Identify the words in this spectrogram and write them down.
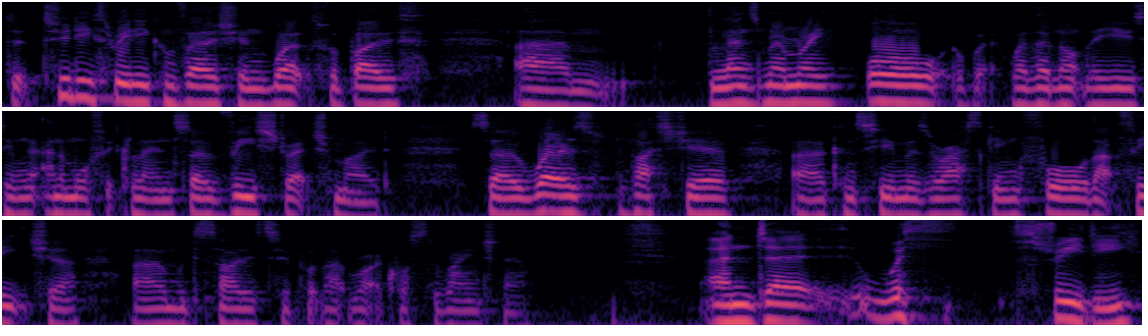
the 2D, 3D conversion works for both um, lens memory or whether or not they're using anamorphic lens, so V-stretch mode. So whereas last year uh, consumers were asking for that feature, um, we decided to put that right across the range now. And uh, with 3D,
